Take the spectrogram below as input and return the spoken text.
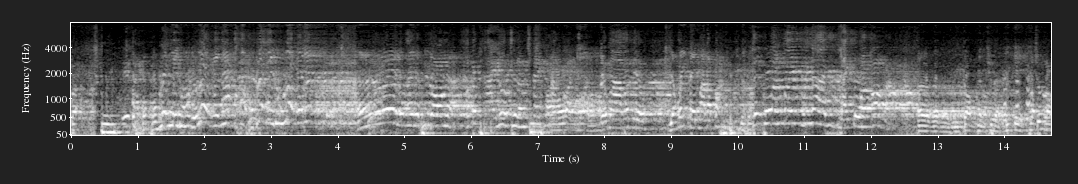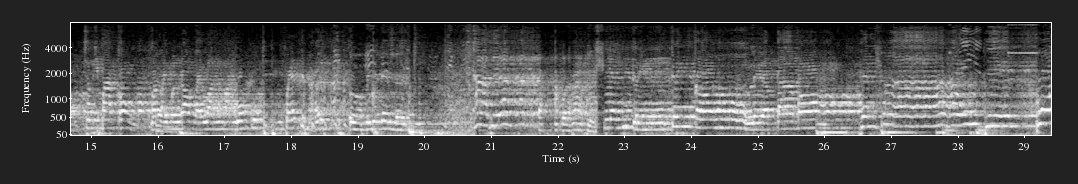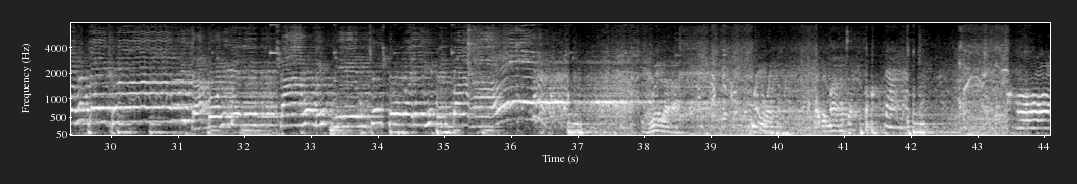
ผมผมเล่นไม่ดูเดี๋ยวเลิกเลยนะผมเล่นไม่ดูเลิกเลยนะเออยังไงเนี่ยพี่รองเนี่ยเขาไปถ่ายรูปเฉลิมชัยก่อนก่อนเดี๋ยวมาแป๊บเดียวยังไม่เต็มอัลบั้มจะกลัวทำไมไม่ได้หลายตัวกล้องอะเออเออเออมีกล้องเครื่องช่วยพี่เกดเขาช่วงกล้องช่วงนี้บ้านกล้องมาไปเมืองนอกหลายวันมารวมกูคิดถึงเฟซอยู่ไหนเออไม่ได้เล่นเลยห้านาทีนะอะคนละห้าทีเสียงกริ่งกริ่งกลองเหลือบตามอง ไปเดี๋ยวมานะจ๊ะ จ้ะขอ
